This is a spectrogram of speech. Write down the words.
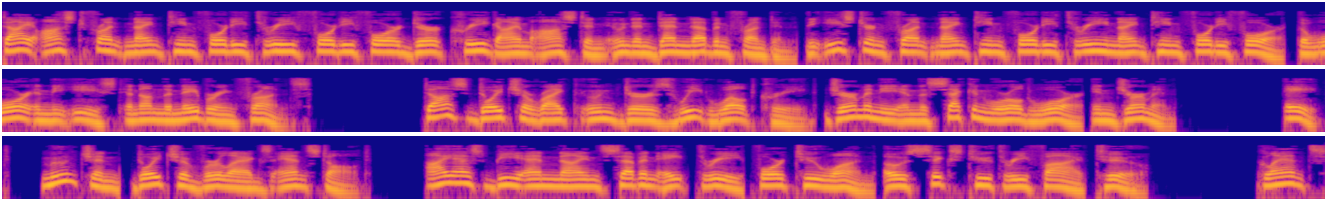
Die Ostfront 1943–44 Der Krieg im Osten und in den Nebenfronten The Eastern Front 1943–1944, The War in the East and on the Neighboring Fronts. Das Deutsche Reich und der Zweite Weltkrieg Germany and the Second World War in German. 8. München, Deutsche Verlagsanstalt. ISBN 978-3-421-06235-2. Glantz,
